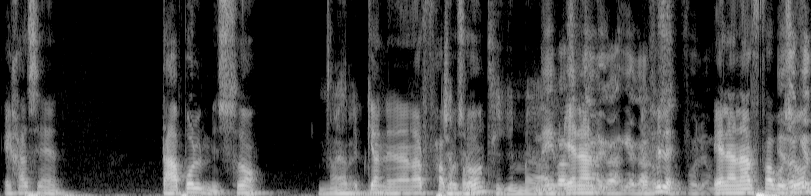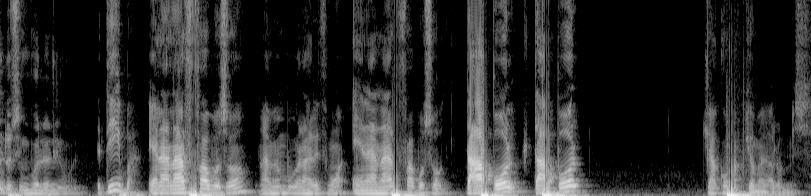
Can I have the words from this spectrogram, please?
έχασε τάπολ μισθό, Ναι, ρε. έπιανε έναν άρφα Και ποσό, προοπτική μεγάλη. Ναι, υπάρχει έναν- για μεγα- για ε, καλό φίλε, συμβόλαιο. έναν άρφα Εδώ ποσό, και του συμβολίου είναι η Ομόνια. Ε, Τι είπα, έναν αλφα ποσό, να μην πούμε ένα αριθμό, έναν αλφα ποσό, τάπολ, τάπολ και ακόμα πιο μεγάλο μισό.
